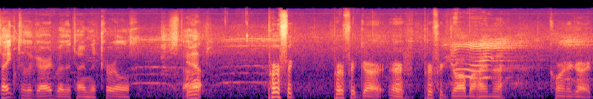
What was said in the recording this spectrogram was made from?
Tight to the guard by the time the curl stopped. Perfect, perfect guard, or perfect draw behind the corner guard.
